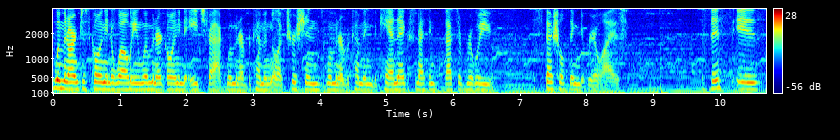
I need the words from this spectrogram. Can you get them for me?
Women aren't just going into welding, women are going into HVAC, women are becoming electricians, women are becoming mechanics, and I think that's a really special thing to realize. This is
